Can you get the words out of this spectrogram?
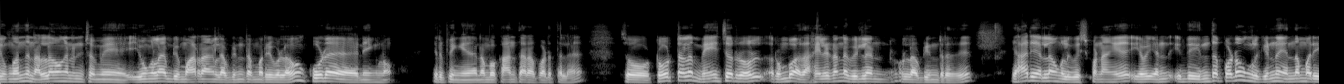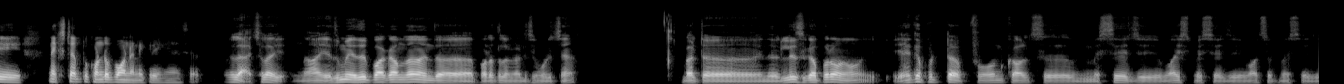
இவங்க வந்து நல்லவங்க நினச்சோமே இவங்களாம் இப்படி மாறுறாங்களே அப்படின்ற மாதிரி ரிவில் ஆகும் கூட நீங்களும். இருப்பீங்க. நம்ம காந்தாரா படத்தில். ஸோ டோட்டலாக மேஜர் ரோல் ரொம்ப அது ஹைலைட்டான வில்லன் ரோல் அப்படின்றது. யார் யாரெல்லாம் உங்களுக்கு விஷ் பண்ணாங்க? எவ்- இது இந்த படம் உங்களுக்கு இன்னும் எந்த மாதிரி நெக்ஸ்ட் ஸ்டெப் கொண்டு போகணும்னு நினைக்கிறீங்க சார் இல்லை ஆக்சுவலாக நான் எதுவுமே எதிர்பார்க்காம தான் இந்த படத்தில் நடித்து முடித்தேன் பட் uh, இந்த ரிலீஸுக்கு அப்புறம் ஏகப்பட்ட phone calls message voice message WhatsApp message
